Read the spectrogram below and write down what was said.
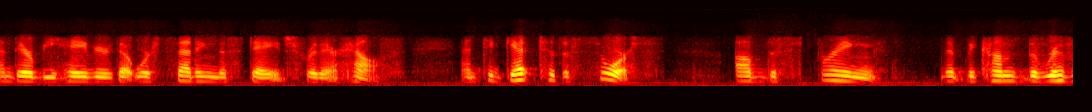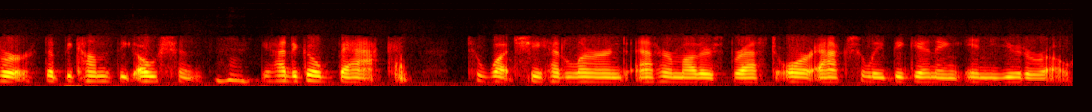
and their behavior that were setting the stage for their health. And to get to the source of the spring that becomes the river, that becomes the ocean, mm-hmm. you had to go back to what she had learned at her mother's breast or actually beginning in utero.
